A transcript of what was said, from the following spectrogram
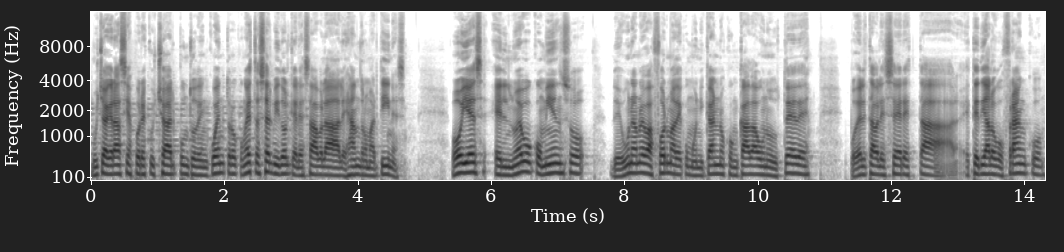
muchas gracias por escuchar Punto de Encuentro con este servidor que les habla Alejandro Martínez. Hoy es el nuevo comienzo de una nueva forma de comunicarnos con cada uno de ustedes poder establecer esta, este diálogo franco,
